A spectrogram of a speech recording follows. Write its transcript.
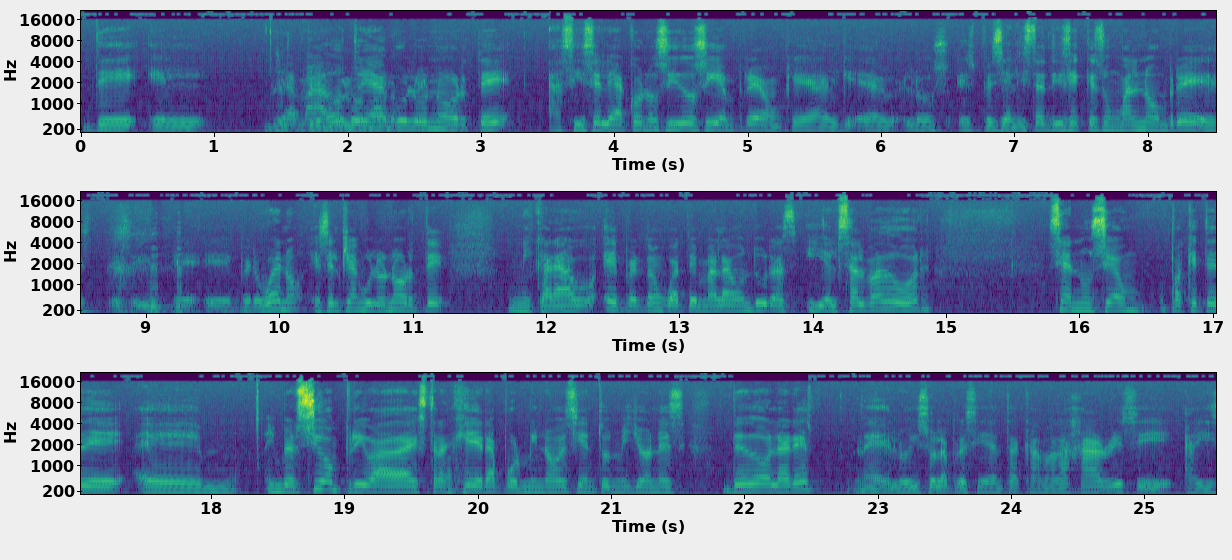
del de llamado Triángulo, Norte. Así se le ha conocido siempre, aunque los especialistas dicen que es un mal nombre, eh, eh, pero bueno, es el Triángulo Norte, Nicaragua, eh, perdón, Guatemala, Honduras y El Salvador. Se anuncia un paquete de inversión privada extranjera por 1.900 millones de dólares eh, lo hizo la presidenta Kamala Harris y ahí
